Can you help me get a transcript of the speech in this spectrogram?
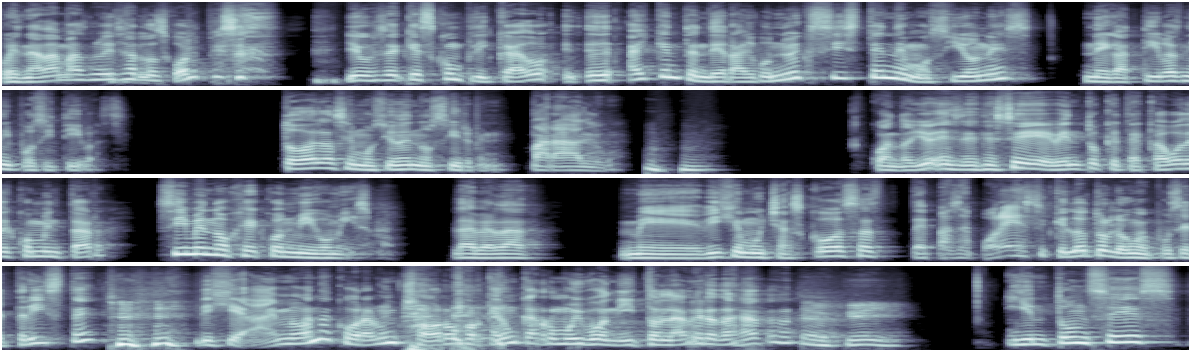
pues nada más no hice los golpes. Yo sé que es complicado. Eh, eh, hay que entender algo. No existen emociones negativas ni positivas. Todas las emociones nos sirven para algo. Cuando yo, en ese evento que te acabo de comentar, sí me enojé conmigo mismo. La verdad me dije muchas cosas, te pasa por eso y que el otro, luego me puse triste. dije, ay, me van a cobrar un chorro porque era un carro muy bonito, la verdad. Ok. Y entonces,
